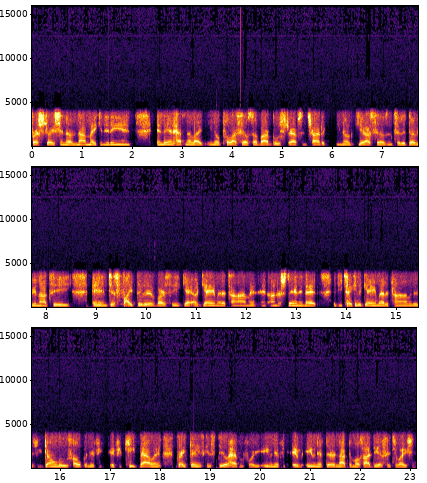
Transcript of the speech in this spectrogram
frustration of not making it in, and then having to like you know pull ourselves up by our bootstraps and try to you know get ourselves into the WNIT and just fight through the adversity get a game at a time and, and understanding that if you take it a game at a time and if you don't lose hope and if you if you keep battling, great things can still happen for you even if, if even if they're not the most ideal situation.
